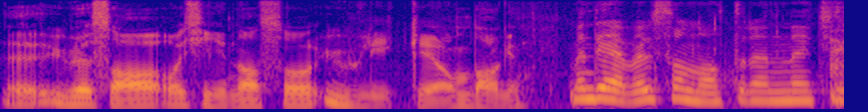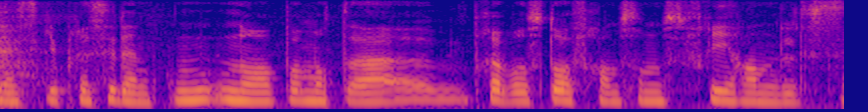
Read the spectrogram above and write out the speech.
eh, USA og Kina så ulike om dagen. Men det er vel sånn at den kinesiske presidenten nå på en måte prøver å stå fram som frihandelens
